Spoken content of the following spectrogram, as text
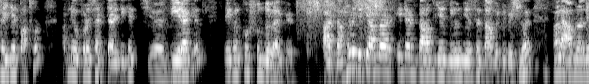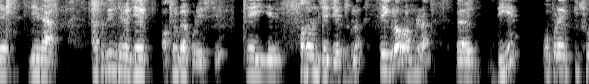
সাইজের পাথর, আপনি ওপরে সাইড চারিদিকে দিয়ে রাখলেন, দেখবেন খুব সুন্দর লাগবে। আর না হলে যদি আপনার এটার দাম, যে নিয়ন জেন্সের দাম একটু বেশি হয়, তাহলে আপনাদের যে এরা এতদিন ধরে যে পাথরগুলো করে এসছে এই যে সাধারণ যে জেমসগুলো সেইগুলো আপনারা দিয়ে ওপরে কিছু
